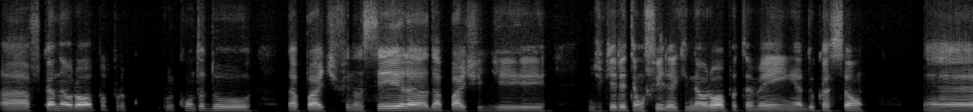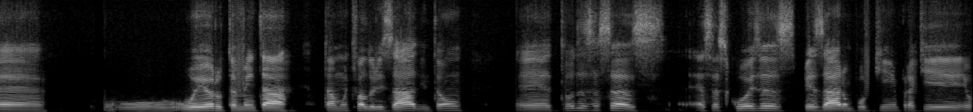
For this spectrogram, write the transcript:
a ficar na Europa por, por conta do, da parte financeira, da parte de, de querer ter um filho aqui na Europa também, educação. É, o, o euro também está tá muito valorizado, então é, todas essas, essas coisas pesaram um pouquinho para que eu,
